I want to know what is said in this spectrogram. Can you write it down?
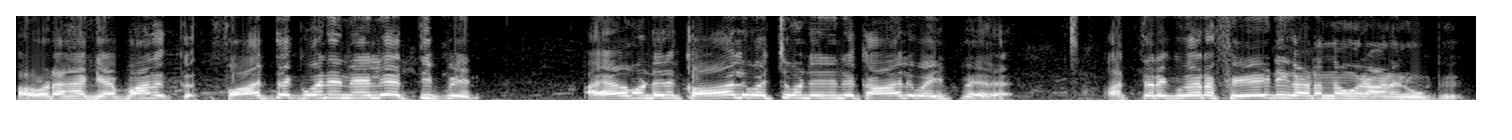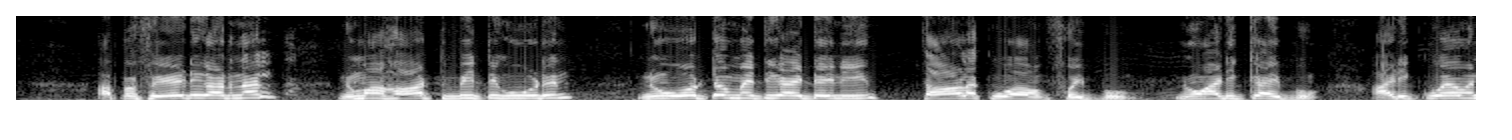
അവിടെ അങ്ങനെ കേൾപ്പാൻ ഫാറ്റൊക്കെ വന്നെ നില എത്തിപ്പേൻ. അയാൾ കൊണ്ട് കാൽ വെച്ചുകൊണ്ട് എന്റെ കാൽ വൈപ്പേരെ അത്രയ്ക്ക് വേറെ ഫേഡ് കടന്നവനാണ് നമുക്ക് അപ്പോൾ ഫേഡ് കടന്നാൽ നമ്മ ഹാർട്ട് ബീറ്റ് കൂടും നു ഓട്ടോമാറ്റിക്കായിട്ട് ഇനി താളെ പോവാ പോയി പോവും. നു അടിക്കായി പോവും. അടിക്കുവാൻ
